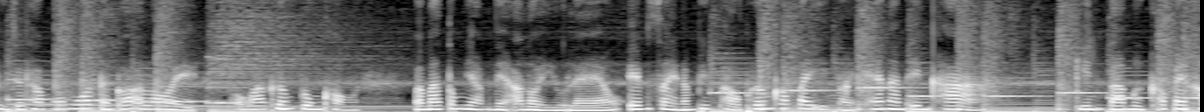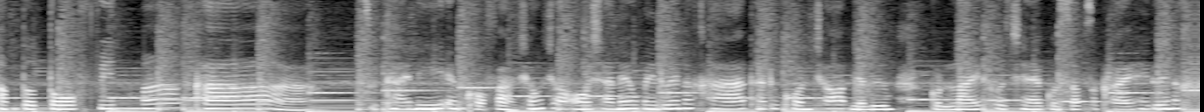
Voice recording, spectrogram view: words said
ถึงจะทำมั่วๆแต่ก็อร่อย เพราะว่าเครื่องปรุงของมาม่าต้มยำเนี่ยอร่อยอยู่แล้ว เอ็มใส่น้ำพริกเผาเพิ่มเข้าไปอีกหน่อยแค่นั้นเองค่ะ กินปลาหมึกเข้าไปคำโตๆฟินมากค่ะ สุดท้ายนี้เอ็มขอฝากช่องชออชาแนลไว้ด้วยนะคะ ถ้าทุกคนชอบอย่าลืมกดไลค์ กดแชร์ กด Subscribe ให้ด้วยนะค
